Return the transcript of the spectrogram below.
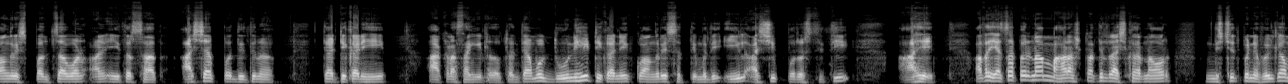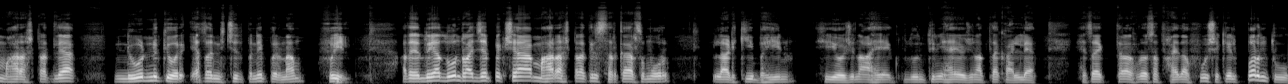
काँग्रेस पंचावन्न आणि इतर सात अशा पद्धतीनं त्या ठिकाणीही आकडा सांगितला जातो. आणि त्यामुळे दोन्ही ठिकाणी काँग्रेस सत्तेमध्ये येईल अशी परिस्थिती आहे. आता याचा परिणाम महाराष्ट्रातील राजकारणावर निश्चितपणे होईल किंवा महाराष्ट्रातल्या निवडणुकीवर याचा निश्चितपणे परिणाम होईल. आता या दोन राज्यापेक्षा महाराष्ट्रातील सरकारसमोर लाडकी बहीण ही योजना आहे. दोन तीन ह्या योजना आता काढल्या. ह्याचा एक त्याला थोडासा फायदा होऊ शकेल. परंतु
